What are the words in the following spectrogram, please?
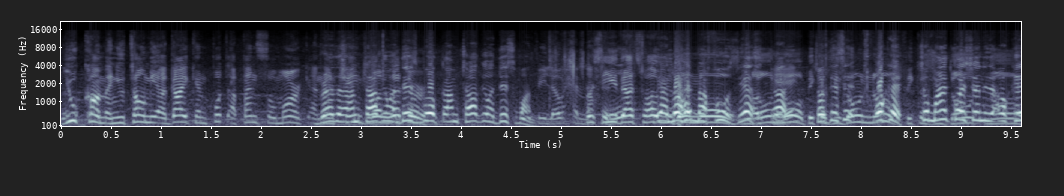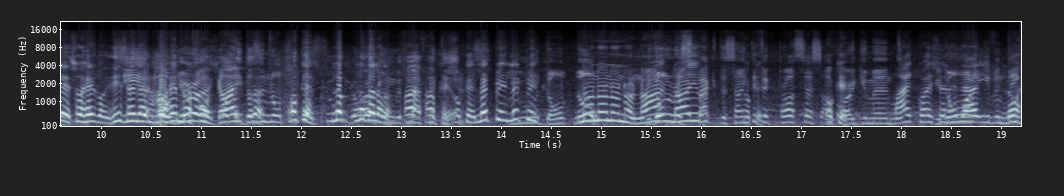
You come and you tell me a guy can put a pencil mark and Brother, I'm talking about this book. I'm talking about this one. See, that's how yeah, you don't know. Mahfuz, yes. You don't know so this you don't is, know. Okay, so my question is, okay, so here goes. He See says that Lohem you're Mahfuz. a guy okay, doesn't know Okay, look, look, look. Ah, okay, okay, let me, let me. You don't know. No, no, no, no. You don't respect the scientific process of argument. My question is You don't want to even take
